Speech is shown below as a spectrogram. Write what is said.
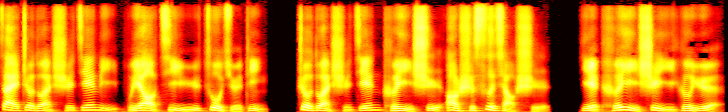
在这段时间里，不要急于做决定。这段时间可以是二十四小时，也可以是一个月。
